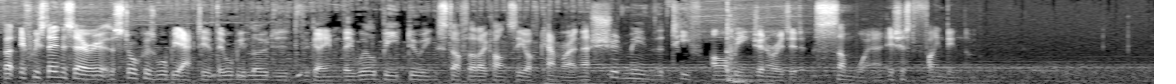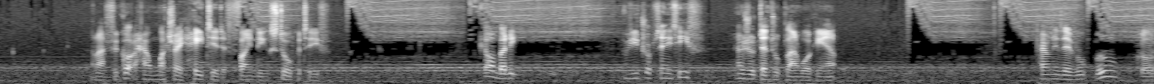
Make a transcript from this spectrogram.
But if we stay in this area, the stalkers will be active, they will be loaded into the game, they will be doing stuff that I can't see off camera, and that should mean that teeth are being generated somewhere. It's just finding them. And I forgot how much I hated finding stalker teeth. Come on, buddy. Have you dropped any teeth? How's your dental plan working out? Apparently they've... Ooh, God.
